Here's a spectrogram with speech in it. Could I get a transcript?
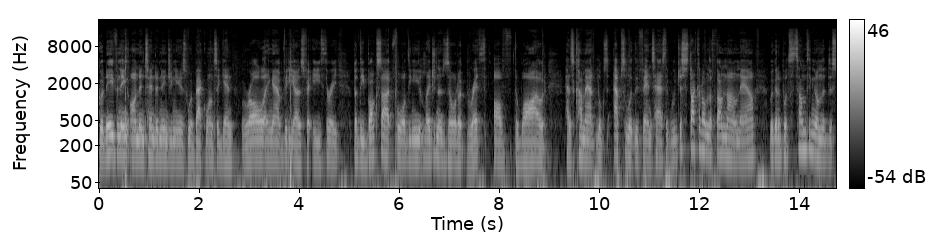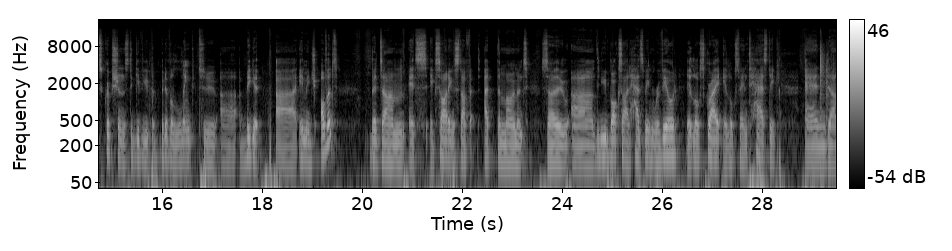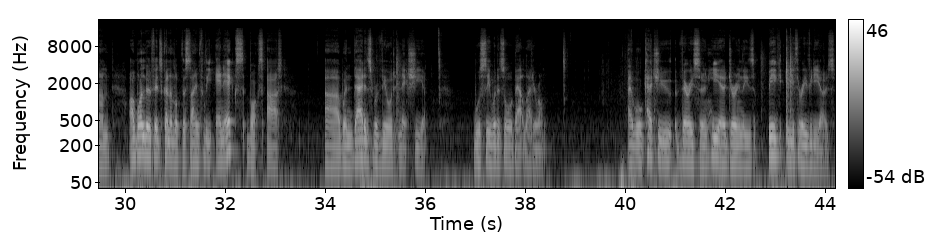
Good evening on Nintendo Ninja News. We're back once again, rolling out videos for E3. But the box art for the new Legend of Zelda Breath of the Wild has come out. Looks absolutely fantastic. We've just stuck it on the thumbnail now. We're going to put something on the descriptions to give you a bit of a link to uh, a bigger uh, image of it. But um, it's exciting stuff at, at the moment. So uh, the new box art has been revealed. It looks great. It looks fantastic. And um, I wonder if it's going to look the same for the NX box art uh, when that is revealed next year. We'll see what it's all about later on. And we'll catch you very soon here during these big E3 videos.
